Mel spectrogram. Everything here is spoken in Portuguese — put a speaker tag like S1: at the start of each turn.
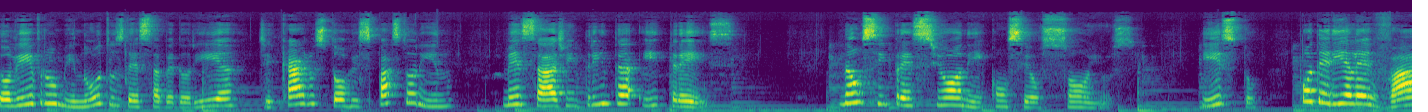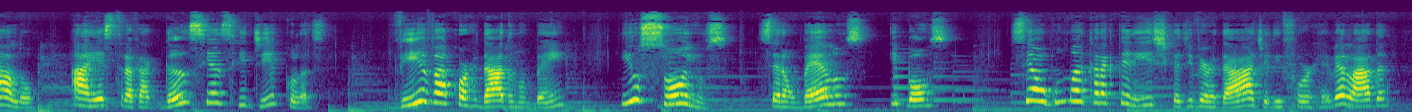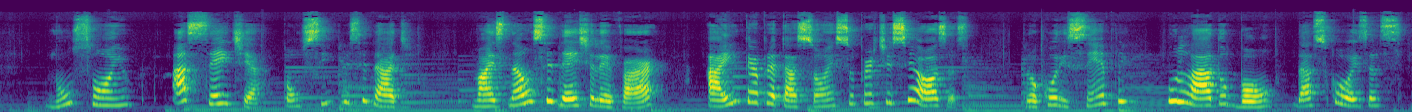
S1: do livro Minutos de Sabedoria de Carlos Torres Pastorino, mensagem 33. Não se impressione com seus sonhos. Isto poderia levá-lo a extravagâncias ridículas. Viva acordado no bem e os sonhos serão belos e bons. Se alguma característica de verdade lhe for revelada num sonho, aceite-a com simplicidade, mas não se deixe levar a interpretações supersticiosas. Procure sempre o lado bom das coisas.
